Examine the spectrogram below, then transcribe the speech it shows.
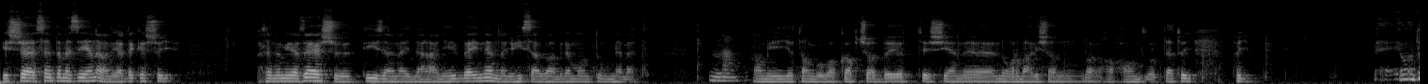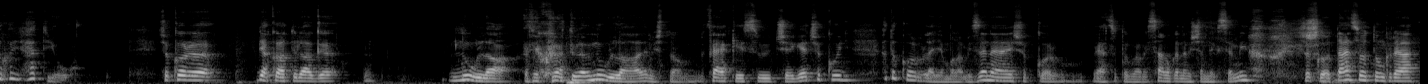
És uh, szerintem ez ilyen nagyon érdekes, hogy szerintem mi az első 11 nehány évben én nem nagyon hiszem valamire mondtunk nemet. Nem. ami így a tangóval kapcsolatban jött, és ilyen eh, normálisan hangzott. Tehát, hogy, hogy mondtuk, hogy hát jó. És akkor eh, gyakorlatilag eh, nulla, gyakorlatilag nulla, nem is tudom, felkészültsége, csak úgy, hát akkor legyen valami zene, és akkor játszottak valami számokat, nem is emlékszem mit, és akkor táncoltunk rá,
